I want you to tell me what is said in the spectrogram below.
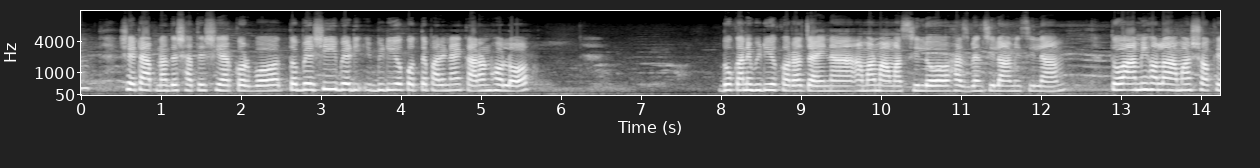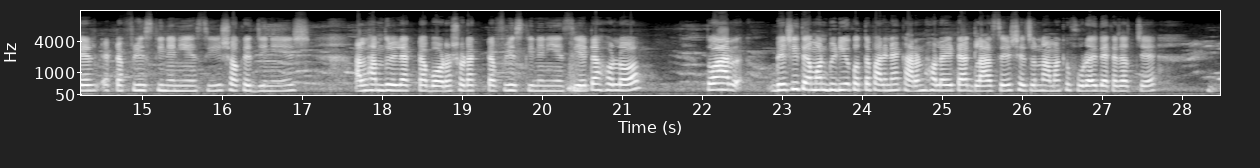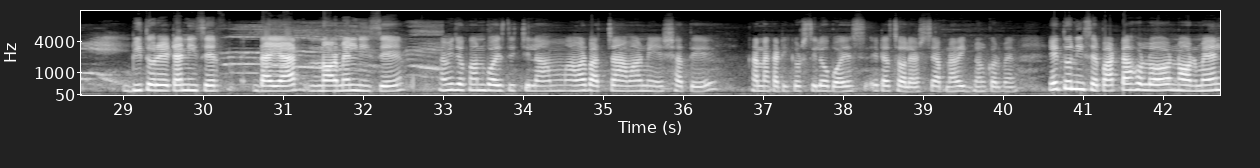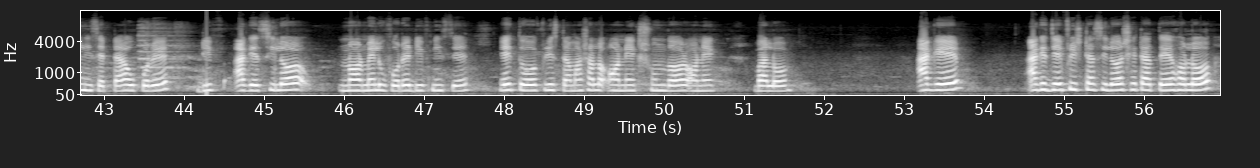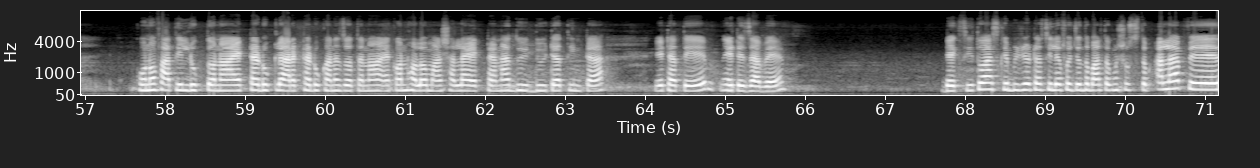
সেটা আপনাদের সাথে শেয়ার করব। তো বেশি ভিডিও করতে পারি নাই, কারণ হলো দোকানে ভিডিও করা যায় না। আমার মামা ছিল হাজব্যান্ড ছিল, আমি ছিলাম। তো আমি হলো আমার শখের একটা ফ্রিজ কিনে নিয়েছি, শখের জিনিস। আলহামদুলিল্লাহ একটা বড় সড়ো একটা ফ্রিজ কিনে নিয়েছি। এটা হলো, তো আর বেশি তেমন ভিডিও করতে পারি না, কারণ হলো এটা গ্লাসের সেজন্য আমাকে পুরাই দেখা যাচ্ছে। ভিতরে এটা নিচের ডায়ার নর্মাল নিচে। আমি যখন বয়স দিচ্ছিলাম, আমার বাচ্চা আমার মেয়ের সাথে কান্নাকাটি করছিল বয়স এটা চলে আসছে, আপনারা ইগনোর করবেন। এই তো নিচের পাটটা হলো নর্মাল নিচেরটা উপরে ডিপ আগে ছিল নর্মাল উপরে ডিপ নিচে। এই তো ফ্রিজটা মাসাল অনেক সুন্দর, অনেক ভালো। আগে আগে যে ফ্রিজটা ছিল সেটাতে হলো কোনো ফাতিল ঢুকতো না, একটা ঢুকলে আরেকটা ঢুকানো যেত না। এখন হলো মাসাল্লাহ একটা না দুই, দুইটা, তিনটা এটাতে এটে যাবে। দেখছি। তো আজকে ভিডিওটা ছিল পর্যন্ত। ভালো থাকবেন, সুস্থ আল্লাহ হাফেজ।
